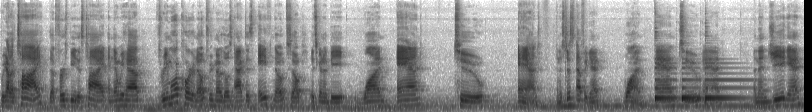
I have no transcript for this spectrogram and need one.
we got a tie. That first beat is tied, and then we have Three more quarter notes. Remember, those act as eighth notes, so it's going to be one and, two, and. And it's just F again. One and, two, and. And then G again,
